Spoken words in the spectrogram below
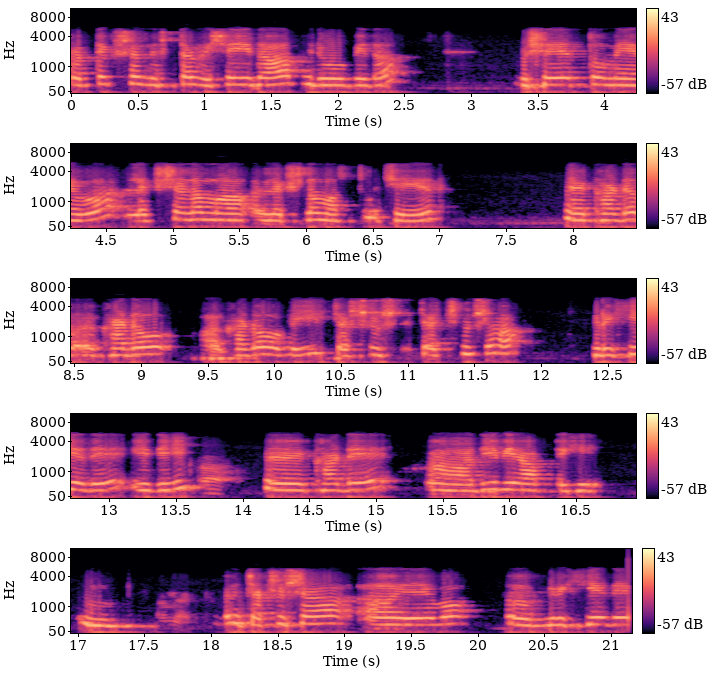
प्रत्यक्षनिष्ठविषयितानिरूपित विषयत्वमेव लक्षणम् लक्षणमस्तु चेत् खड खडो खडोपि चक्षुष चक्षुषा गृह्यते इति खडे अधिव्याप्तिः चक्षुषा एव गृह्यते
